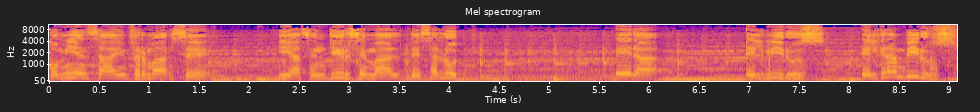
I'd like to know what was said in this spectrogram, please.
comienza a enfermarse y a sentirse mal de salud. Era el virus, el gran virus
